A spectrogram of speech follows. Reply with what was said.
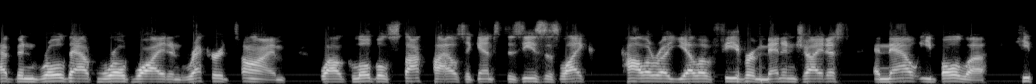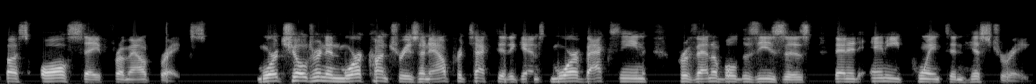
have been rolled out worldwide in record time, while global stockpiles against diseases like cholera, yellow fever, meningitis, and now Ebola keep us all safe from outbreaks. More children in more countries are now protected against more vaccine preventable diseases than at any point in history.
